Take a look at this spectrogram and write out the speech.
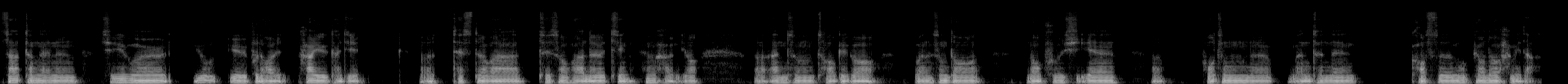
4단계는 10월 6일부터 8일까지 어, 테스트와 최소화를 진행하여 어, 안정적이고 완성도 높으신 어, 보증을 만드는 것을 목표로 합니다.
